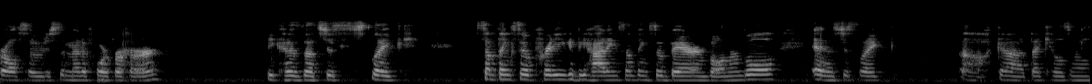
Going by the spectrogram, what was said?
are also just a metaphor for her. Because that's just like something so pretty could be hiding something so bare and vulnerable. And it's just like, oh God, that kills me.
